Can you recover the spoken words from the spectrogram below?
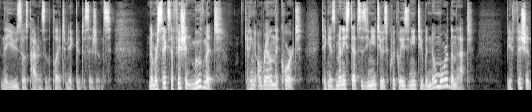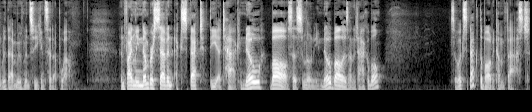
and they use those patterns of the play to make good decisions. Number six, efficient movement, getting around the court taking as many steps as you need to, as quickly as you need to, but no more than that. Be efficient with that movement so you can set up well. And finally, number seven, expect the attack. No ball, says Simone. No ball is unattackable. So expect the ball to come fast.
